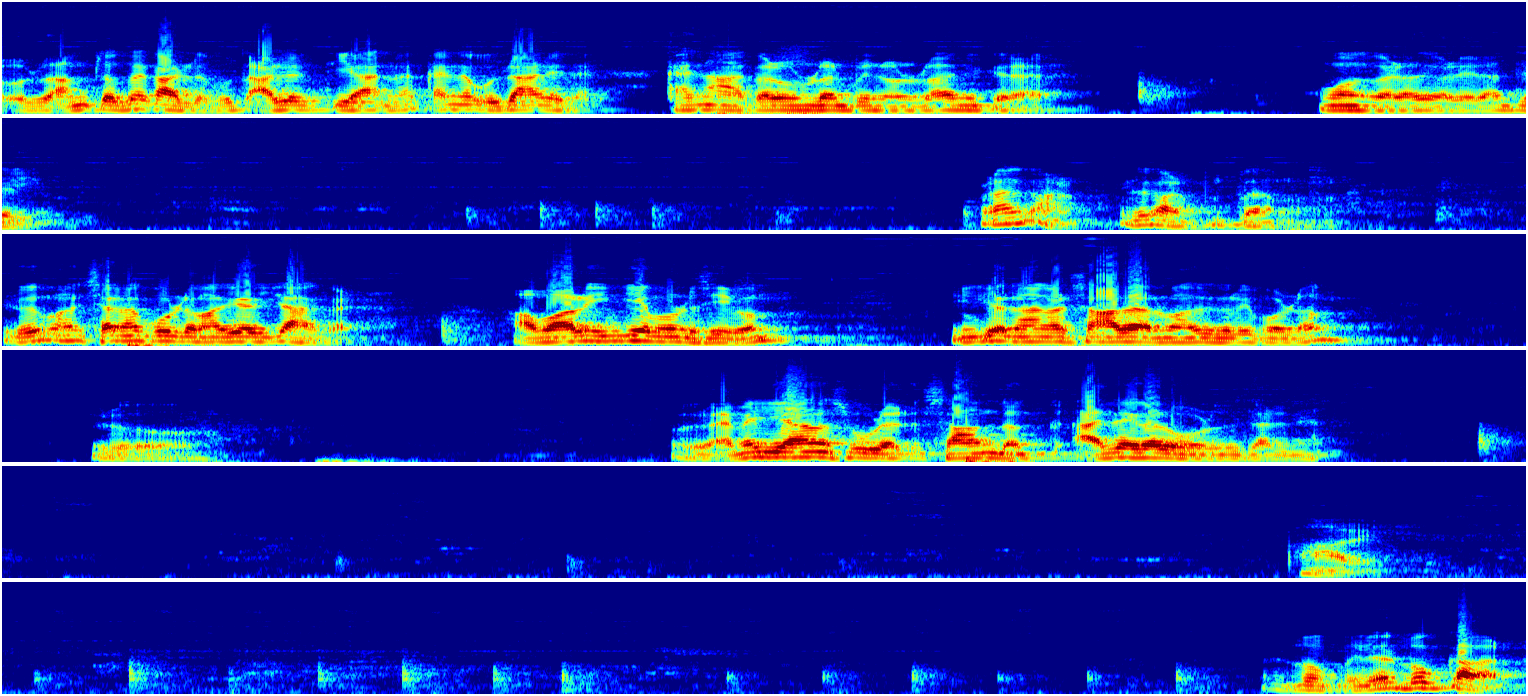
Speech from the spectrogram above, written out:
ஒரு அம்சத்தை காட்டு புத்த அடர்த்தியான கன உதாரணம் கனாக்கள் உடன் பின் ஒன்றாக நிற்கிறார். முகங்கள் அதுகளெல்லாம் தெரியும். இப்படிலாம் காணும். இது காணும் புத்தகம். இது சனக்கூட்டம் அதிகரித்தார்கள். அவ்வாறு இங்கே ஒன்று செய்வோம். இங்கே நாங்கள் சாதாரண இதுகளை போட்டோம் ஒரு ஒரு அமைதியான சூழல் சாந்த அலைகள் ஓடுது தண்ணி பாறை புக் இது ஒரு புக் கவர்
